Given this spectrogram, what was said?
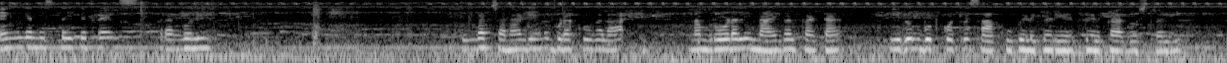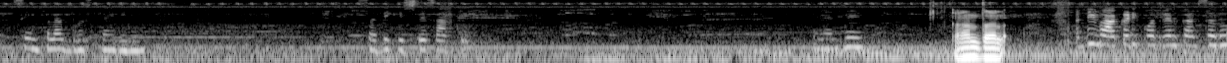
ಹೆಂಗೆ ಅನ್ನಿಸ್ತೈತೆ ಫ್ರೆಂಡ್ಸ್ ರಂಗೋಲಿ? ತುಂಬಾ ಚೆನ್ನಾಗೇನು ಬಿಡಕ್ಕೆ ಹೋಗಲ್ಲ. ನಮ್ಮ ರೋಡಲ್ಲಿ ನಾಯಿಗಳ ಕಾಟ ಇದನ್ನು ಬಿಟ್ಕೊಟ್ರೆ ಸಾಕು ಬೆಳಗ್ಗೆ ಬೆಳಕಾಗೋಷ್ಟರಲ್ಲಿ ಆಗಿ ಬಿಡಿಸ್ತಾ ಇದ್ದೀನಿ ಸದ್ಯಕ್ಕೆ ಇಷ್ಟೇ ಸಾಕು ಕಾಣ್ತಾ ಇಲ್ಲ ನೀವು ಆ ಕಡೆಗೆ ಹೋದ್ರೆ ಎಲ್ಲಿ ಕಾಣಿಸೋದು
